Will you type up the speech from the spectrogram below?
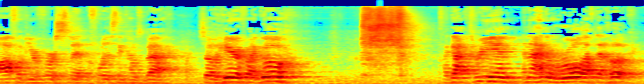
off of your first slip before this thing comes back. So here, if I go, I got three in, and I had to roll off that hook.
